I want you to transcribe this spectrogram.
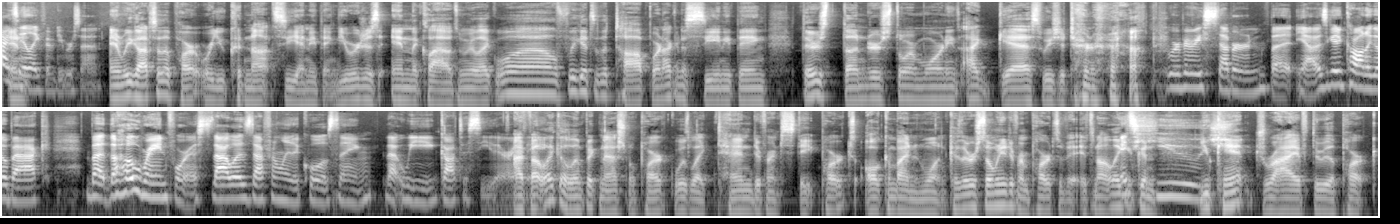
I'd And- say like 50%. And we got to the part where you could not see anything. You were just in the clouds. And we were like, well, if we get to the top, we're not going to see anything. There's thunderstorm warnings. I guess we should turn around. we're very stubborn, but yeah, it was a good call to go back. But the whole rainforest, that was definitely the coolest thing that we got to see there. I, I felt like Olympic National Park was like 10 different state parks all combined in one because there were so many different parts of it. It's not like It's you can you can't drive through the park.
